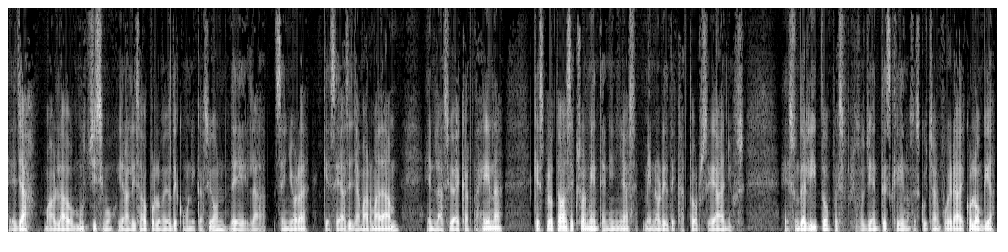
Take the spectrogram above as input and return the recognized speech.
eh, ya hablado muchísimo y analizado por los medios de comunicación de la señora que se hace llamar Madame en la ciudad de Cartagena, que explotaba sexualmente a niñas menores de 14 años. Es un delito, pues los oyentes que nos escuchan fuera de Colombia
